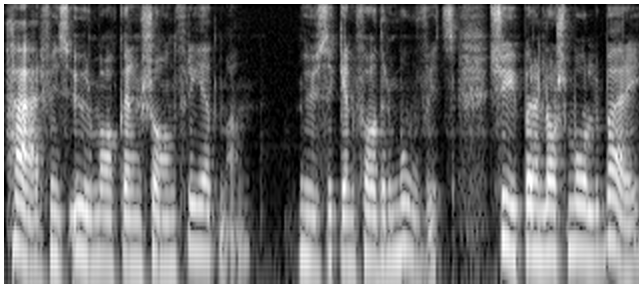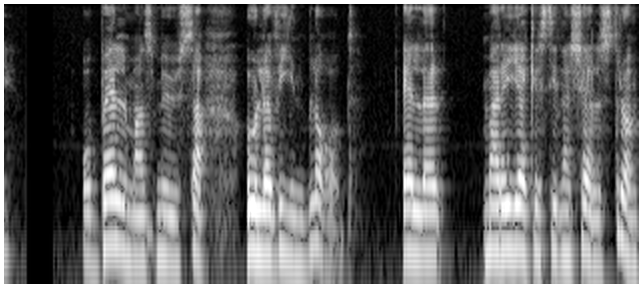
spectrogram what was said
Här finns urmakaren Jean Fredman, musikern Fader Movitz, kyparen Lars Mollberg och Bellmans musa Ulla Winblad eller Maria Kristina Källström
